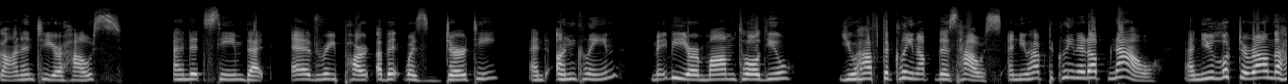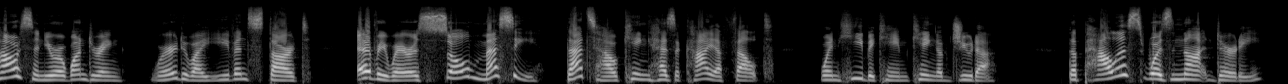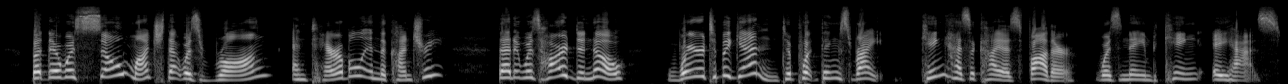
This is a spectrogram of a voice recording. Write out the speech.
gone into your house and it seemed that every part of it was dirty and unclean? Maybe your mom told you, you have to clean up this house and you have to clean it up now. And you looked around the house and you were wondering, where do I even start? Everywhere is so messy. That's how King Hezekiah felt when he became king of Judah. The palace was not dirty, but there was so much that was wrong and terrible in the country that it was hard to know where to begin to put things right. King Hezekiah's father was named King Ahaz.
